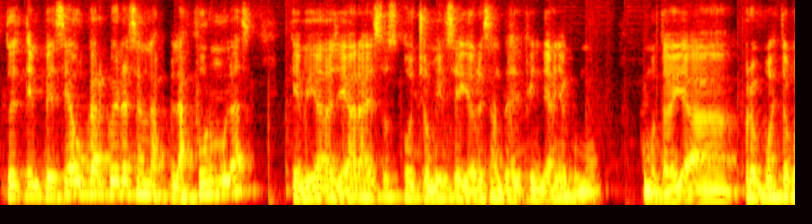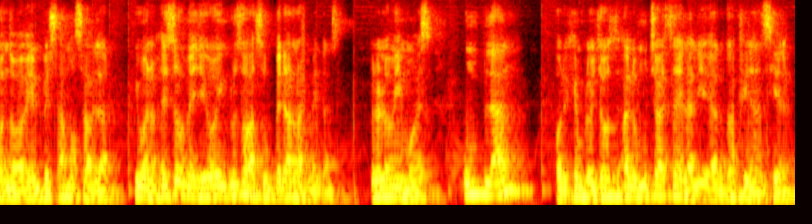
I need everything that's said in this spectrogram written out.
Entonces empecé a buscar cuáles eran las fórmulas que me iban a llegar a esos 8.000 seguidores antes de fin de año, como, como te había propuesto cuando empezamos a hablar. Y bueno, eso me llegó incluso a superar las metas. Pero lo mismo es un plan, por ejemplo, yo hablo muchas veces de la libertad financiera.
